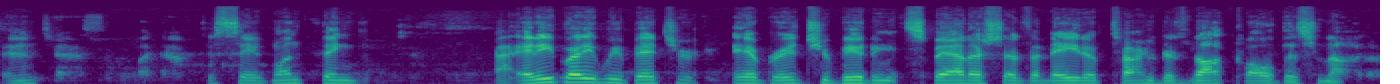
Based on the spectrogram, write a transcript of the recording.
Fantastic. I have to say one thing. Uh, anybody we've inter- ever interviewed in Spanish as a native tongue does not call this nada.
